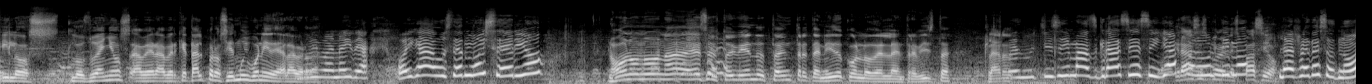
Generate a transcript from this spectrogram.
y los, los dueños, a ver, a ver qué tal, pero sí es muy buena idea, la Muy verdad. buena idea. Oiga, usted muy serio. No, no, no, nada de eso. Estoy viendo, está entretenido con lo de la entrevista. Claro. Pues muchísimas gracias y ya Gracias por último las redes no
